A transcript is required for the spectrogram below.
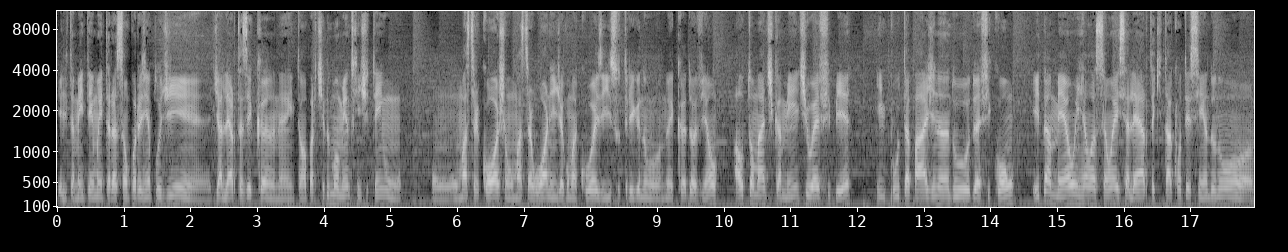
ele também tem uma interação, por exemplo, de, de alertas ECAN, né? Então, a partir do momento que a gente tem um, um, um Master Caution, um Master Warning de alguma coisa e isso triga no, no ECAN do avião, automaticamente o FB imputa a página do, do FCOM e da Mel em relação a esse alerta que está acontecendo no,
